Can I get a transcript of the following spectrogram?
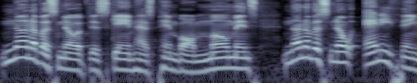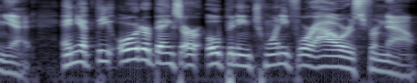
None of us know if this game has pinball moments. None of us know anything yet. And yet the order banks are opening 24 hours from now.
